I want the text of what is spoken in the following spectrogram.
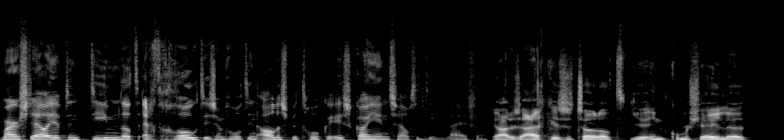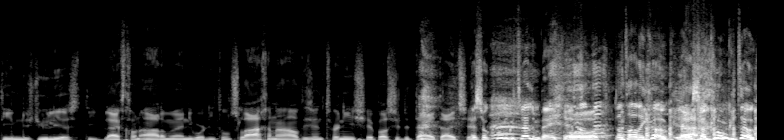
Maar stel je hebt een team dat echt groot is en bijvoorbeeld in alles betrokken is, kan je in hetzelfde team blijven. Ja, dus eigenlijk is het zo dat je in het commerciële team, dus Julius, die blijft gewoon ademen en die wordt niet ontslagen. En dan haalt hij zijn traineeship als hij de tijd Ja, uitzet. zo klonk het wel een beetje. Oh. Dat, dat had ik ook. Ja. zo klonk het ook.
